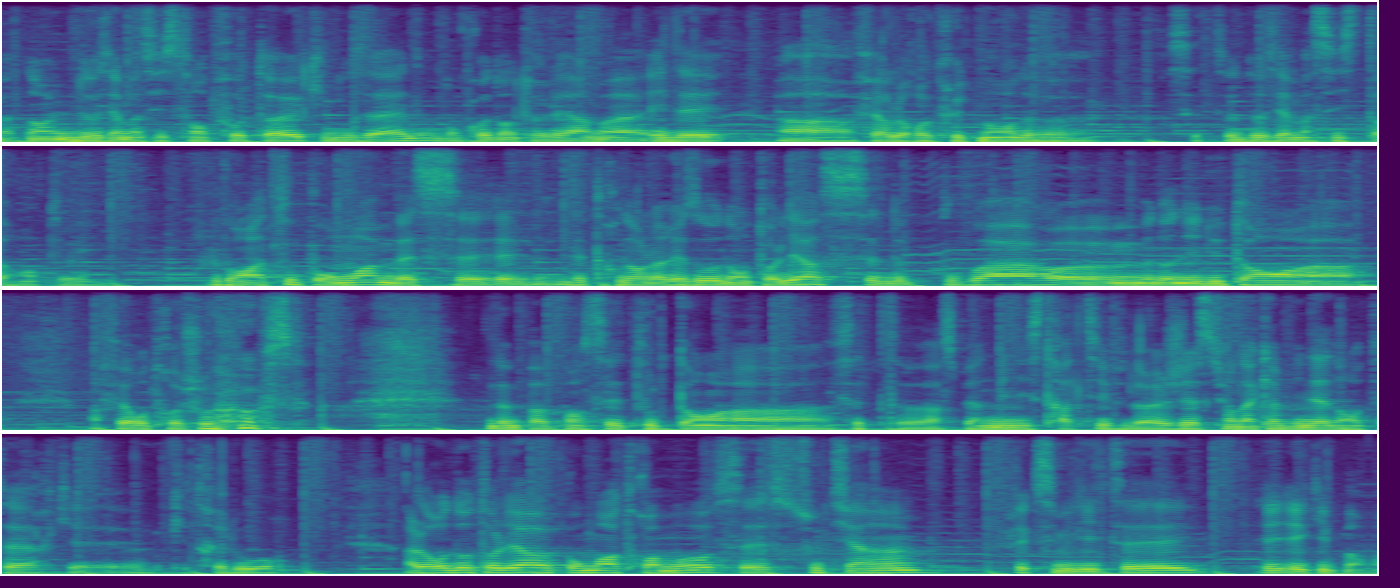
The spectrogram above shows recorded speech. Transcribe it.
maintenant une deuxième assistante fauteuil qui nous aide. Donc Odontolia m'a aidé à faire le recrutement de cette deuxième assistante plus grand atout pour moi, ben, c'est d'être dans le réseau d'Ontolia, c'est de pouvoir euh, me donner du temps à, faire autre chose. de ne pas penser tout le temps à cet aspect administratif de la gestion d'un cabinet dentaire qui est, très lourd. Alors Odontolia, pour moi, trois mots, c'est soutien, flexibilité et équipement.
